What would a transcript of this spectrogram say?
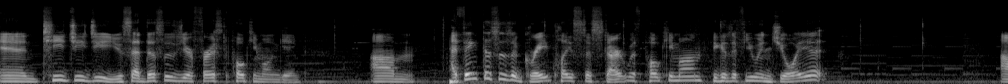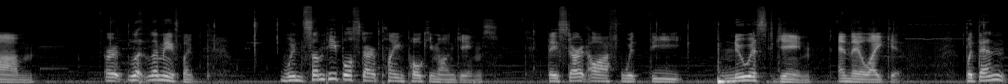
And TGG, you said this is your first Pokemon game. Um, I think this is a great place to start with Pokemon, because if you enjoy it, um, or let, let me explain when some people start playing Pokemon games, they start off with the newest game and they like it. But then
